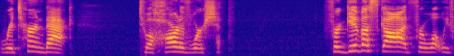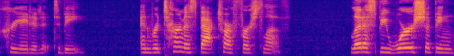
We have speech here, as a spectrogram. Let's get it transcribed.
return back to a heart of worship. Forgive us, God, for what we've created it to be and return us back to our first love. Let us be worshiping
